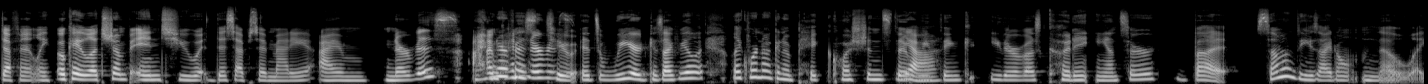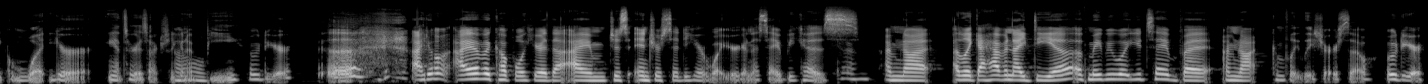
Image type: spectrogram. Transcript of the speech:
Definitely. Okay, let's jump into this episode, Maddie. I'm nervous. I'm, I'm nervous, nervous. too. It's weird because I feel like we're not going to pick questions that Yeah. we think either of us couldn't answer, but some of these I don't know like what your answer is actually going to Oh. be. Oh dear. I don't I have a couple here that I'm just interested to hear what you're going to say because Okay. I'm not like I have an idea of maybe what you'd say but I'm not completely sure. So, oh dear.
